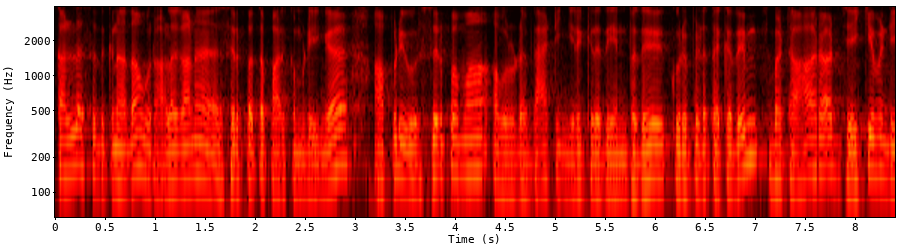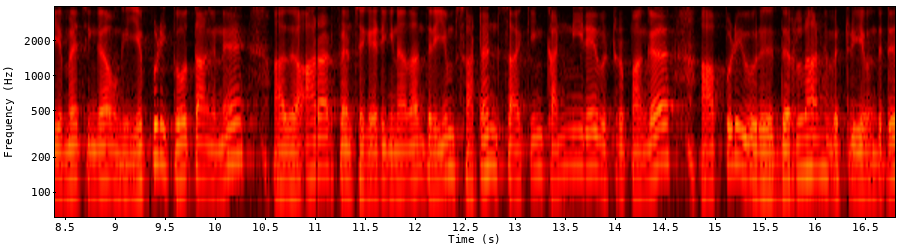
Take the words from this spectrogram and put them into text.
கல்லை செதுக்குனா தான் ஒரு அழகான சிற்பத்தை பார்க்க முடியுங்க. அப்படி ஒரு சிற்பமாக அவரோட பேட்டிங் இருக்கிறது என்பது குறிப்பிடத்தக்கது. பட் ஆர்ஆர் ஜெயிக்க வேண்டிய மேட்சுங்க அவங்க எப்படி தோத்தாங்கன்னு அது ஆர்ஆர் ஃபேன்ஸை கேட்டிங்கன்னா தான் தெரியும். சடன் சாக்கிங் கண்ணீரே விட்டுருப்பாங்க. அப்படி ஒரு திரளான வெற்றியை வந்துட்டு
